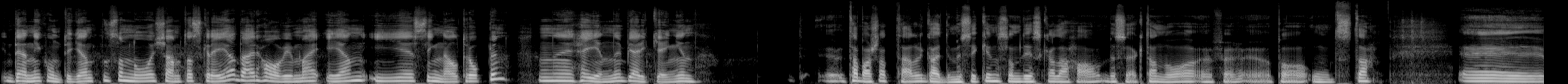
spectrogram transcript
denne kontingenten som nå kommer til Skreia, der har vi med én i signaltroppen, Heine Bjerkengen. Eh, Tilbake til gardemusikken, som de skal ha besøk av nå eh, på onsdag. Eh,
